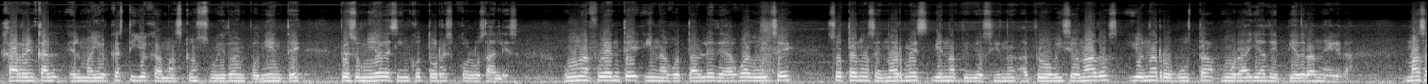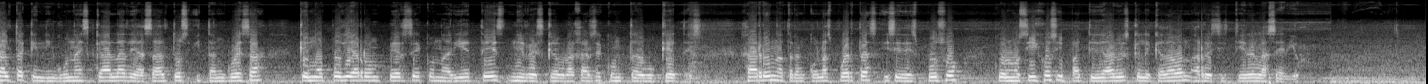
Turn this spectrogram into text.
Harrenhal, el mayor castillo jamás construido en Poniente, presumía de cinco torres colosales, una fuente inagotable de agua dulce, sótanos enormes bien aprovisionados y una robusta muralla de piedra negra, más alta que ninguna escala de asaltos y tan gruesa que no podía romperse con arietes ni resquebrajarse con tabuquetes. Harren atrancó las puertas y se dispuso con los hijos y partidarios que le quedaban a resistir el asedio.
